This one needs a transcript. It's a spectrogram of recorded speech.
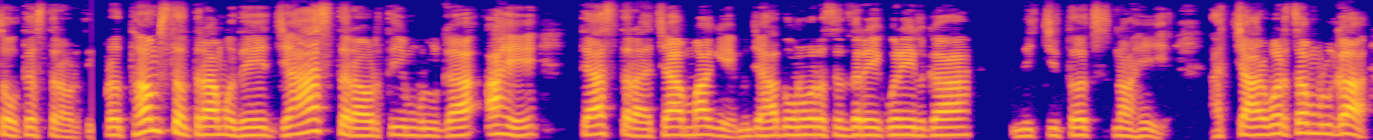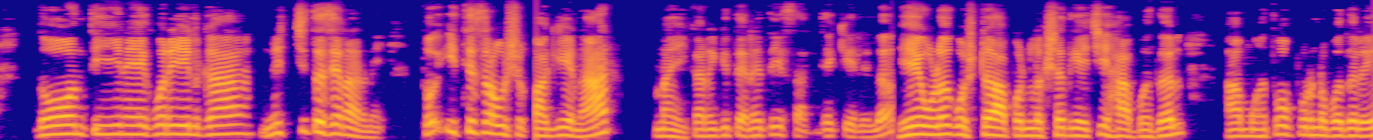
चौथ्या स्तरावरती. प्रथम सत्रामध्ये ज्या स्तरावरती मुलगा आहे त्या स्तराच्या मागे म्हणजे हा दोन वर असेल तर एक वर येईल का? निश्चितच नाही. हा चार वरचा मुलगा दोन तीन एक वर येईल का? निश्चितच येणार नाही. तो इथेच राहू शकतो. मागे येणार नाही. कारण की त्याने ते साध्य केलेलं हे एवढं गोष्ट आपण लक्षात घ्यायची. हा बदल हा महत्त्वपूर्ण बदल आहे.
